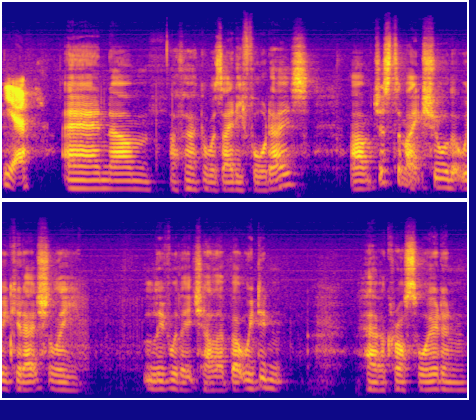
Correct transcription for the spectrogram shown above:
Yeah. and um, I think it was 84 days, um, just to make sure that we could actually live with each other, but we didn't have a crossword and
